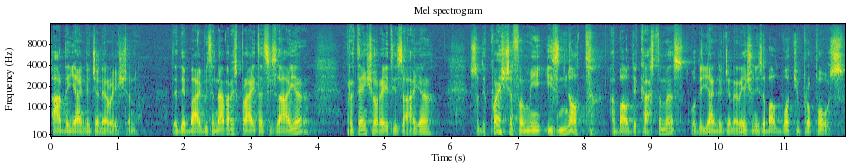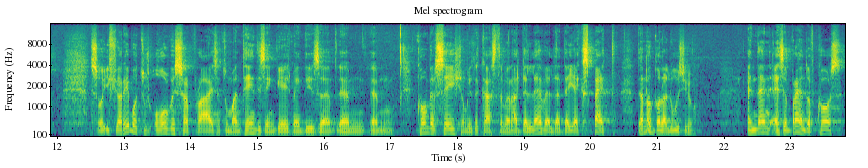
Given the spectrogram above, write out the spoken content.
are the younger generation. That they buy with an average price that is higher, retention rate is higher. So the question for me is not about the customers or the younger generation, it's about what you propose. So if you are able to always surprise, to maintain this engagement, this uh, um, um, conversation with the customer at the level that they expect, they're not going to lose you. And then as a brand, of course,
